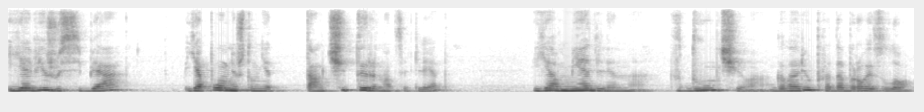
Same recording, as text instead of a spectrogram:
И я вижу себя, я помню, что мне там 14 лет, и я медленно, вдумчиво говорю про добро и зло.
